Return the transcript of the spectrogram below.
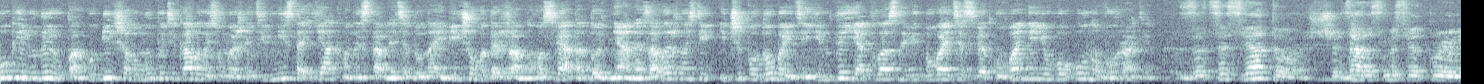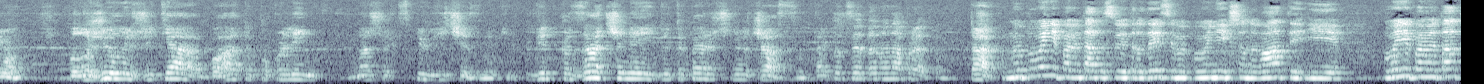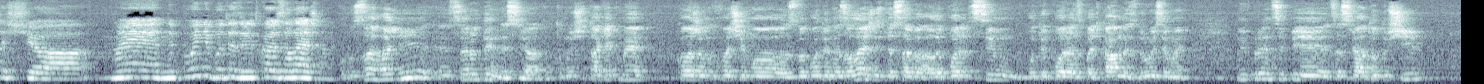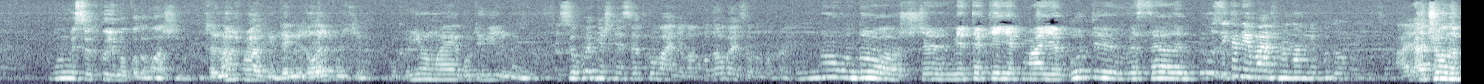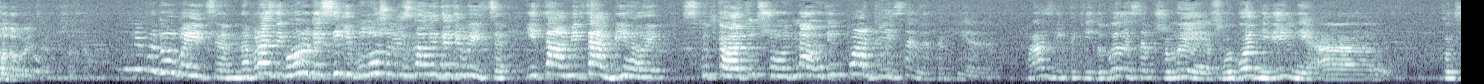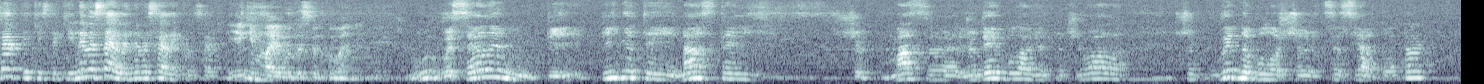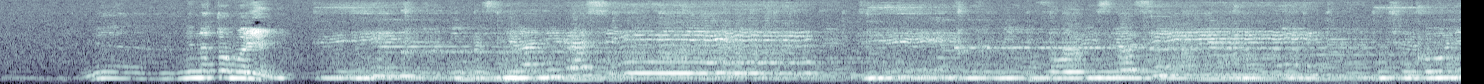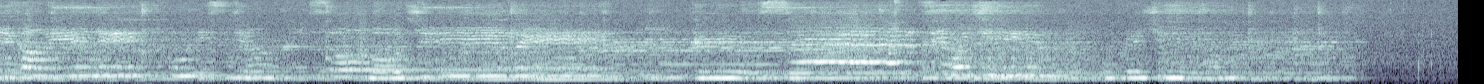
Допоки людей у парку більшало, ми поцікавились у мешканців міста, як вони ставляться до найбільшого державного свята до Дня Незалежності і чи подобається їм те, як власне відбувається святкування його у Новограді. За це свято, що зараз ми святкуємо, положили в життя багато поколінь наших співвітчизників. Від козаччини і до теперішнього часу. Так, Тобто це данина предкам. так. Ми повинні пам'ятати свої традиції, ми повинні їх шанувати і повинні пам'ятати, що ми не повинні бути від залежними. Взагалі е, це родинне свято, тому що так як ми кожен хочемо здобути незалежність для себе, але поряд з цим бути поряд з батьками, з друзями. Ну і в принципі це свято душі. Ну, ми святкуємо по-домашньому. Це наш праздник, День Незалежності. Україна має бути вільною. Сьогоднішнє святкування вам подобається Ну, воно ще не таке, як має бути веселим. Музика не важна, нам не подобається. А, чого не подобається? Не подобається. На праздник города стільки було, що не знали, де дивитися. І там, і там бігали з кутка, а тут що, одна, один парк є. Праздник такий добилися, що ми свободні, вільні, а концерт якийсь такий, невеселий, невеселий концерт. Яким має бути святкування? Ну, веселим, пі- піднятий настрій, щоб маса людей була, відпочивала, щоб видно було, що це свято. А так, не на тому рівні.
